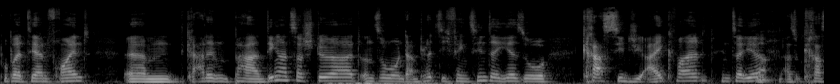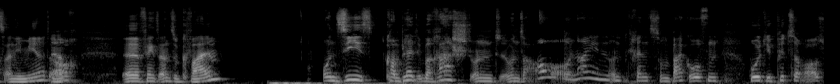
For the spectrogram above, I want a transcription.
pubertären Freund ähm, gerade ein paar Dinger zerstört und so und dann plötzlich fängt es hinter ihr so krass CGI-Qualm hinter ihr, Ja. also krass animiert Ja. auch, äh, fängt an zu qualmen Und sie ist komplett überrascht und, und sagt, oh nein, und rennt zum Backofen, holt die Pizza raus.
